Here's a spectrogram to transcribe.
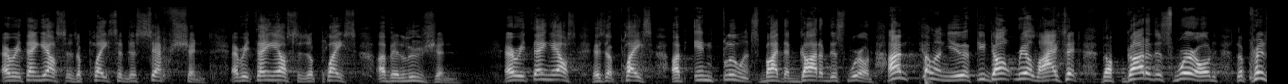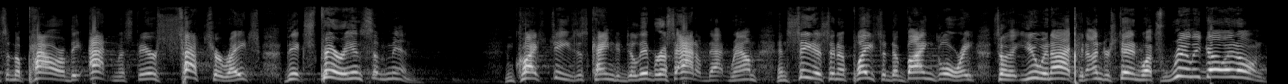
Everything else is a place of deception. Everything else is a place of illusion. Everything else is a place of influence by the God of this world. I'm telling you, if you don't realize it, the God of this world, the prince and the power of the atmosphere, saturates the experience of men. And Christ Jesus came to deliver us out of that realm and seat us in a place of divine glory so that you and I can understand what's really going on.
